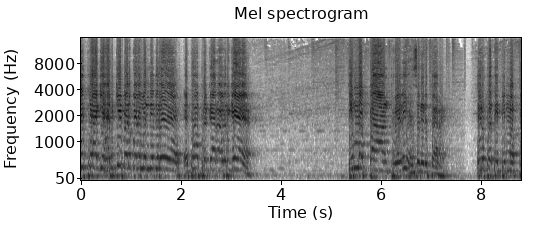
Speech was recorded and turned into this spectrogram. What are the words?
ರೀತಿಯಾಗಿ ಹರಕೆ ಪಡ್ಕೊಂಡು ಬಂದಿದ್ರು? ಯಥಾ ಪ್ರಕಾರ ಅವರಿಗೆ ತಿಮ್ಮಪ್ಪ ಅಂತ ಹೇಳಿ ಹೆಸರಿಡ್ತಾರೆ. ತಿರುಪತಿ ತಿಮ್ಮಪ್ಪ.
